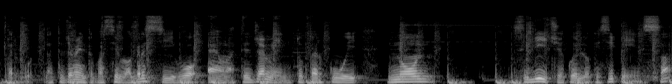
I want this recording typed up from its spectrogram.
Per cui l'atteggiamento passivo-aggressivo è un atteggiamento per cui non si dice quello che si pensa,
